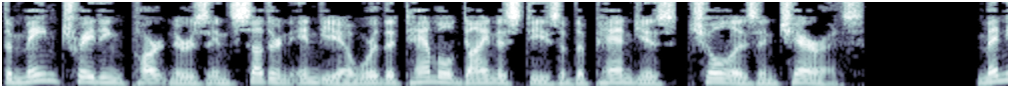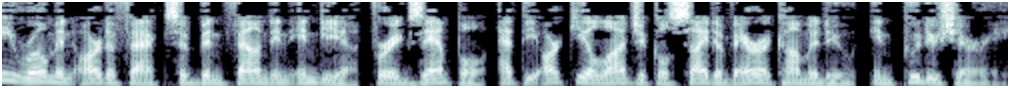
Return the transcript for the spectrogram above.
The main trading partners in southern India were the Tamil dynasties of the Pandyas, Cholas and Cheras. Many Roman artifacts have been found in India, for example, at the archaeological site of Arikamedu, in Puducherry.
